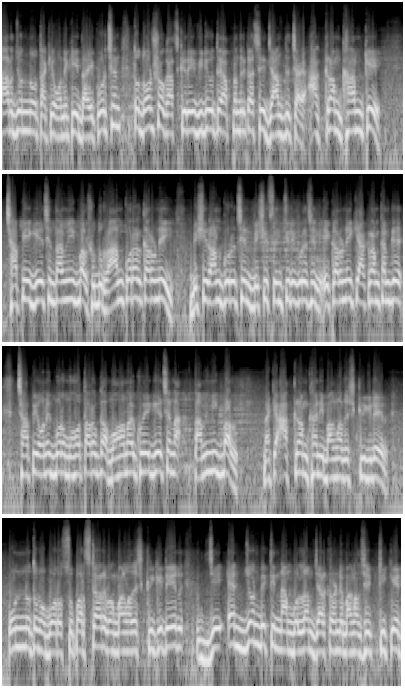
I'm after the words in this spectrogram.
তার জন্য তাকে অনেকেই দায়ী করছেন। তো দর্শক, আজকের এই ভিডিওতে আপনাদের কাছে জানতে চায় আকরাম খানকে ছাপিয়ে গিয়েছেন তামিম ইকবাল। শুধু রান করার কারণেই বেশি রান করেছেন, বেশি সেঞ্চুরি করেছেন। এই কারণেই কি আকরাম খানকে ছাপিয়ে অনেক বড় মহাতারকা, মহানায়ক হয়ে গিয়েছেন তামিম ইকবাল? নাকি আকরাম খানই বাংলাদেশ ক্রিকেটের অন্যতম বড় সুপারস্টার এবং বাংলাদেশ ক্রিকেটের যে একজন ব্যক্তির নাম বললাম, যার কারণে বাংলাদেশের ক্রিকেট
